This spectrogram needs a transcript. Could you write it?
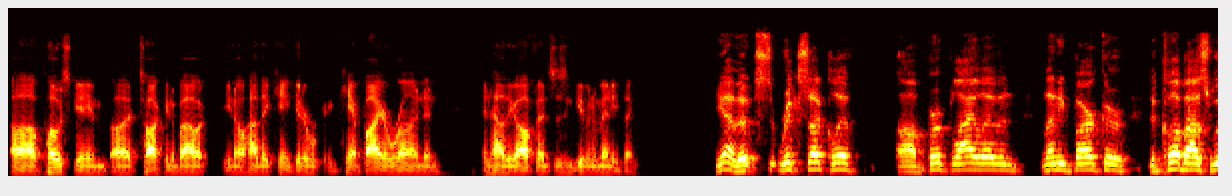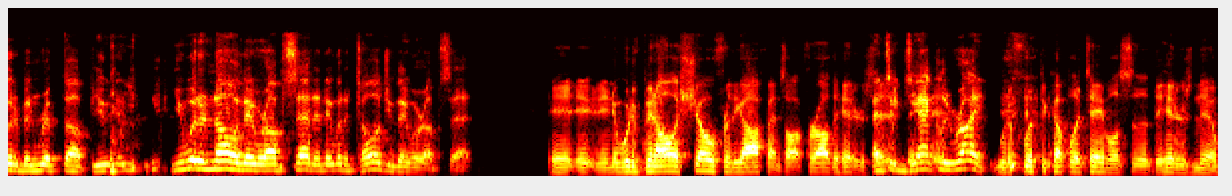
uh post game uh talking about you know how they can't get a can't buy a run and and how the offense isn't giving them anything. Yeah, that's Rick Sutcliffe, uh, Bert Blyleven, Lenny Barker. The clubhouse would have been ripped up. You you, you would have known they were upset, and they would have told you they were upset. It, it, it would have been all a show for the offense, all, for all the hitters. That's exactly right. Would have flipped a couple of tables so that the hitters knew.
